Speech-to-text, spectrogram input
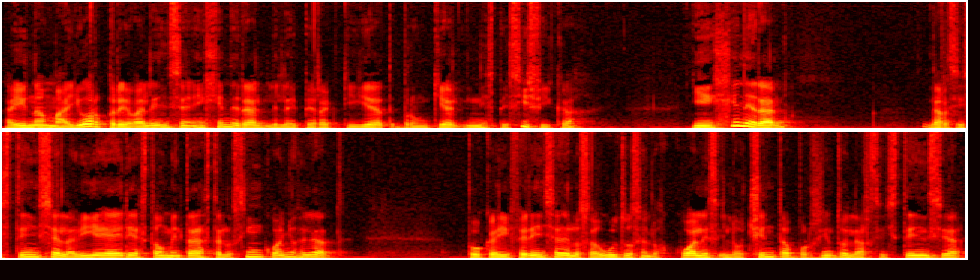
Hay una mayor prevalencia en general de la hiperactividad bronquial inespecífica y en general la resistencia a la vía aérea está aumentada hasta los 5 años de edad, poca diferencia de los adultos en los cuales el 80% de la resistencia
